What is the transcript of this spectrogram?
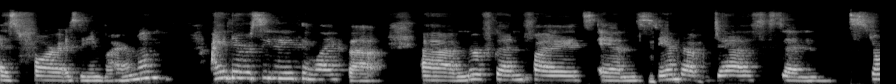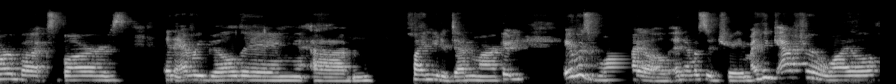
as far as the environment. I had never seen anything like that. Um, Nerf gun fights and stand up desks and Starbucks bars in every building. Um, flying me to Denmark. It, it was wild and it was a dream. I think after a while,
